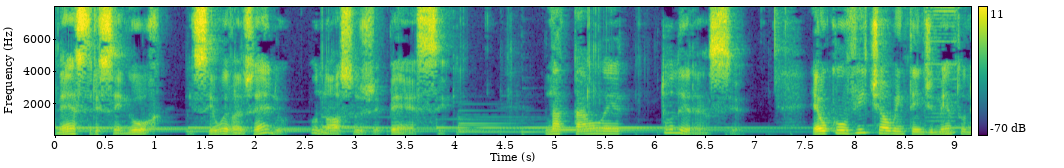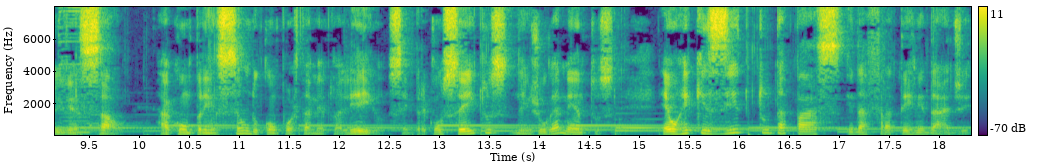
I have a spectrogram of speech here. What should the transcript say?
mestre Senhor e seu Evangelho, o nosso GPS. Natal é tolerância. É o convite ao entendimento universal, à compreensão do comportamento alheio, sem preconceitos nem julgamentos. É o requisito da paz e da fraternidade,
